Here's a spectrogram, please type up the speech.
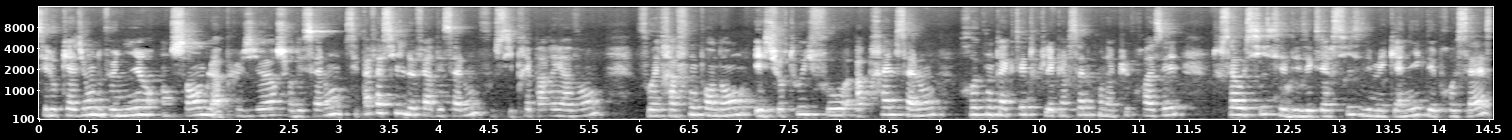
C'est l'occasion de venir ensemble à plusieurs sur des salons. C'est pas facile de faire des salons, il faut s'y préparer avant, il faut être à fond pendant et surtout il faut après le salon recontacter toutes les personnes qu'on a pu croiser. Tout ça aussi c'est des exercices, des mécaniques, des process.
